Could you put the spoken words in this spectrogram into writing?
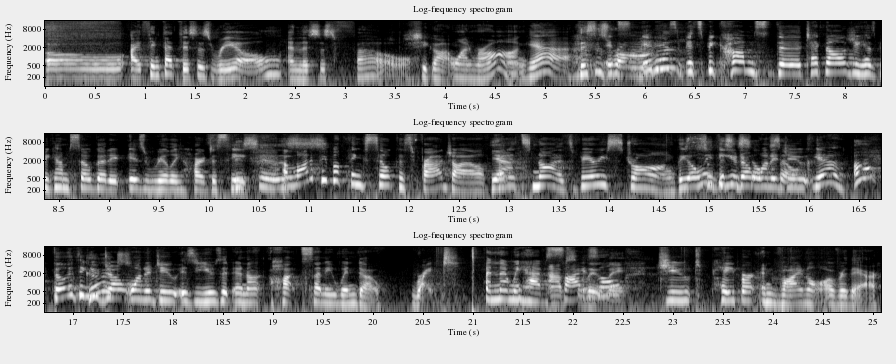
Oh, I think that this is real and this is faux. She got one wrong. Yeah. This is it's, wrong. It is. It's becomes the technology has become so good. It is really hard to see. This is, a lot of people think silk is fragile, yeah. but it's not. It's very strong. The only so thing you don't want to do, yeah. Oh, the only thing good. you don't want to do is use it in a hot sunny window. Right. And then we have Absolutely. sisal, jute, paper, and vinyl over there.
